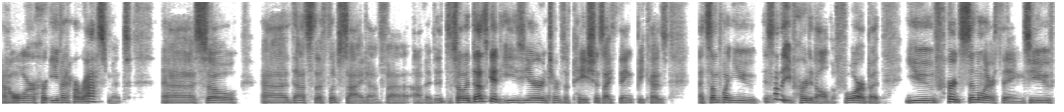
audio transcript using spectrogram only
or her, even harassment. Uh, so uh, that's the flip side of uh, of it. it. So it does get easier in terms of patience, I think, because at some point you it's not that you've heard it all before, but you've heard similar things. You've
